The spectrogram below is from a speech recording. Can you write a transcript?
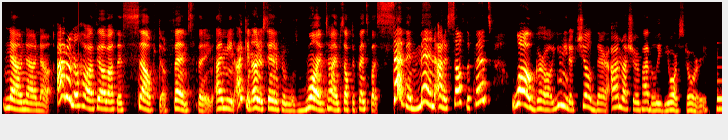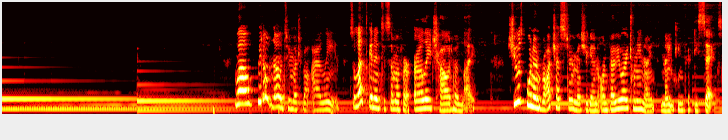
Now, now, now, I don't know how I feel about this self defense thing. I mean, I can understand if it was one time self defense, but seven men out of self defense? Whoa, girl, you need a chill there. I'm not sure if I believe your story. Well, we don't know too much about Aileen, so let's get into some of her early childhood life. She was born in Rochester, Michigan on February 29, 1956.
